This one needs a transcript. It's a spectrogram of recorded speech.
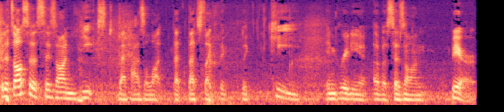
But it's also a saison yeast that has a lot. That that's like the, the key ingredient of a saison beer.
